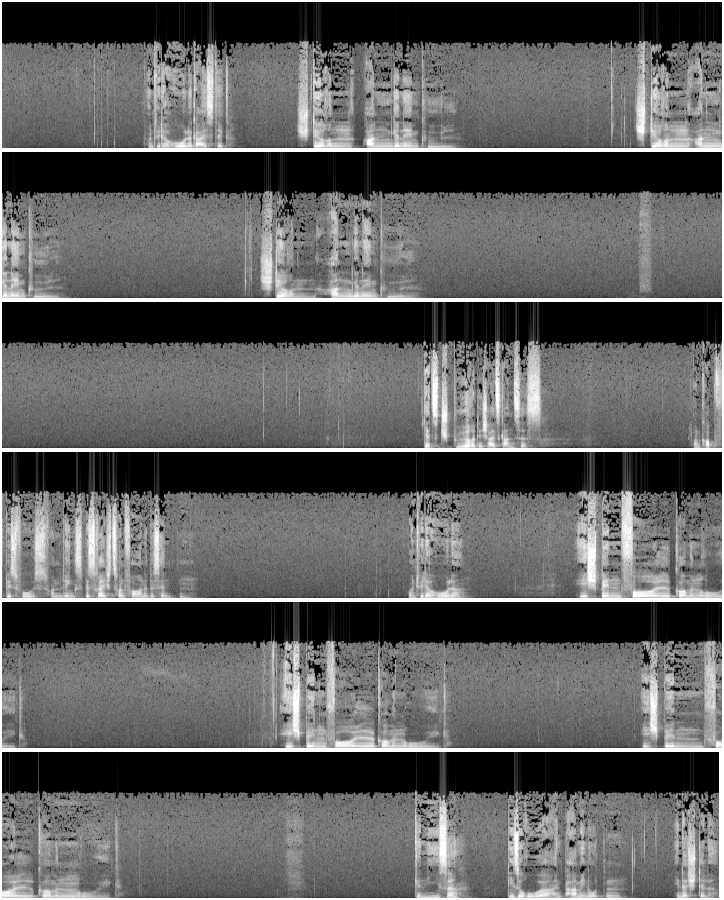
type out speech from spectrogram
Und wiederhole geistig. Stirn angenehm kühl. Stirn angenehm kühl. Stirn angenehm kühl. Jetzt spüre dich als Ganzes. Von Kopf bis Fuß, von links bis rechts, von vorne bis hinten. Und wiederhole, ich bin vollkommen ruhig. Ich bin vollkommen ruhig. Ich bin vollkommen ruhig. Genieße diese Ruhe ein paar Minuten in der Stille.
